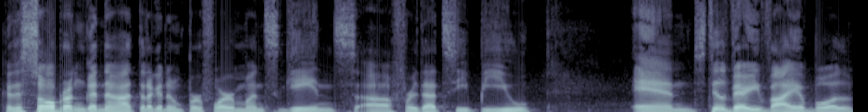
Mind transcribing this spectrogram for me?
Kasi sobrang ganda nga talaga ng performance gains uh, for that CPU. And still very viable.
